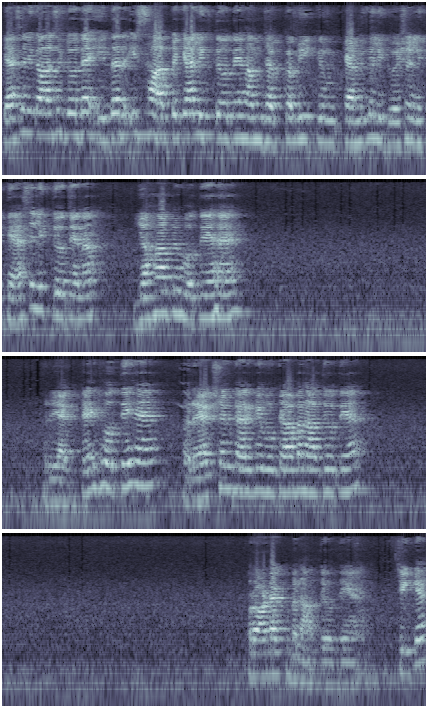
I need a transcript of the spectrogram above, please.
कैसे निकाल सकते होते हैं? इधर इस हाथ पे क्या लिखते होते हैं? हम जब कभी केमिकल इक्वेशन लिखते हैं, ऐसे लिखते होते हैं ना, यहाँ पे होते हैं रिएक्टेंट होते हैं रिएक्शन करके वो क्या बनाते होते हैं? प्रोडक्ट बनाते होते हैं, ठीक है?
